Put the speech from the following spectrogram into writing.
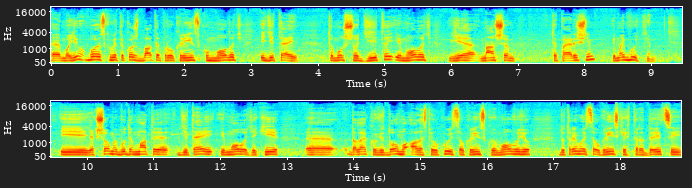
е, моїм обов'язком є також дбати про українську молодь і дітей, тому що діти і молодь є нашим теперішнім і майбутнім. І якщо ми будемо мати дітей і молодь, які е, далеко відомо, але спілкуються українською мовою, дотримуються українських традицій,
